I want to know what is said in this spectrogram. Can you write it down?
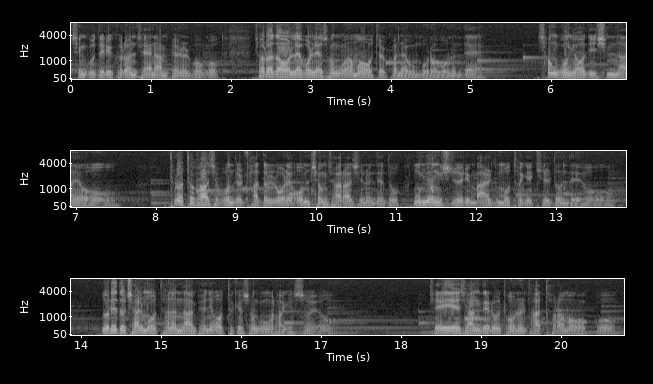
친구들이 그런 제 남편을 보고 저러다 얼레벌레 성공하면 어쩔 거냐고 물어보는데 성공이 어디 쉽나요? 트로트 가수분들 다들 노래 엄청 잘하시는데도 무명 시절이 말도 못하게 길던데요. 노래도 잘 못하는 남편이 어떻게 성공을 하겠어요? 제 예상대로 돈을 다 털어먹었고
